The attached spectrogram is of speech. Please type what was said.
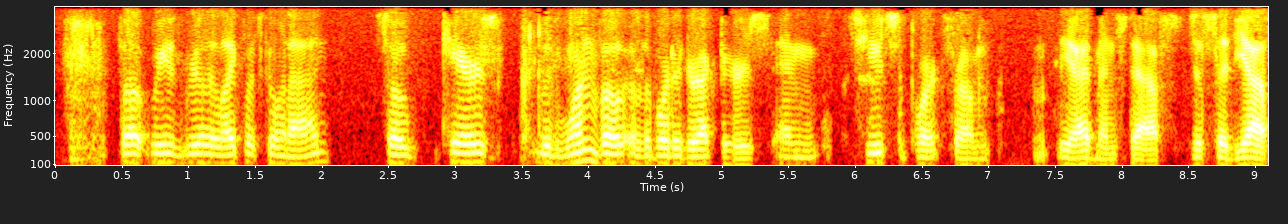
but we really like what's going on. So CARES, with one vote of the board of directors and huge support from the admin staff, just said yes,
